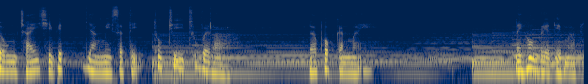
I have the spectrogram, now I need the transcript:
จงใช้ชีวิตอย่างมีสติทุกที่ทุกเวลา แล้วพบกันใหม่ ในห้องเรียน MRP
